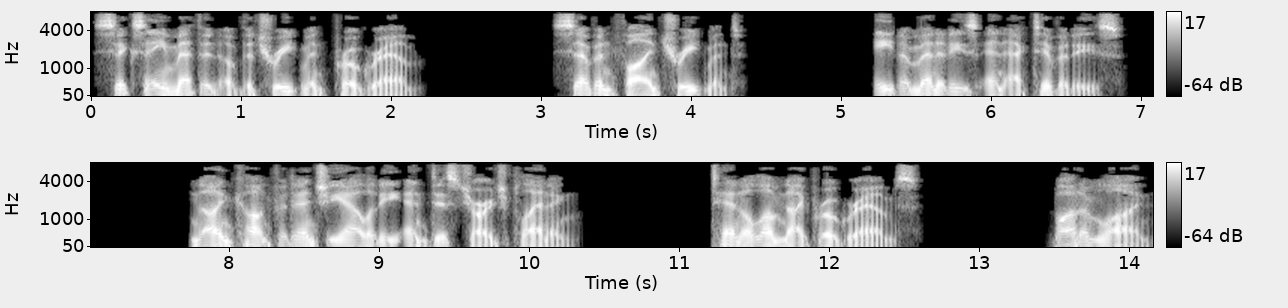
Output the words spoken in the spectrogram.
6. A method of the treatment program. 7. Find treatment. 8. Amenities and activities. 9. Confidentiality and discharge planning. 10. Alumni programs. Bottom line.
